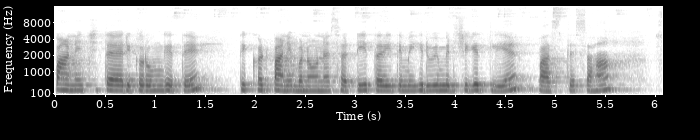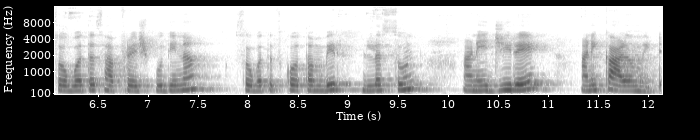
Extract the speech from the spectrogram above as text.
पाण्याची तयारी करून घेते. तिखट पाणी बनवण्यासाठी तर इथे मी हिरवी मिरची घेतली आहे पाच ते सहा. सोबतच हा फ्रेश पुदिना सोबतच कोथिंबीर लसूण आणि जिरे आणि काळं मीठ.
